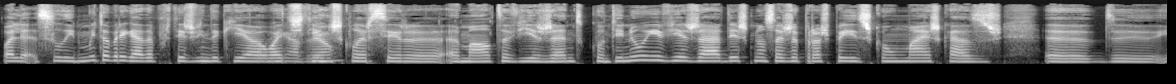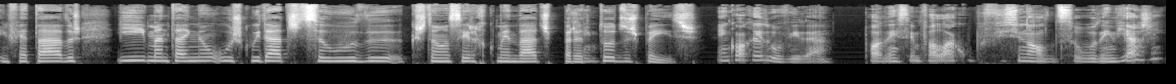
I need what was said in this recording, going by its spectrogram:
Olha, Celine, muito obrigada por teres vindo aqui ao White eu. esclarecer eh, a malta viajante. Continuem a viajar, desde que não seja para os países com mais casos eh, de infectados e mantenham os cuidados de saúde que estão a ser recomendados para Sim. todos os países. Em qualquer dúvida, podem sempre falar com o profissional de saúde em viagem,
